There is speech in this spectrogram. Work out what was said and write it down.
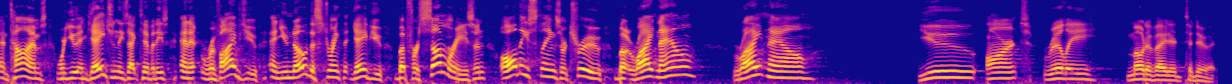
and times where you engaged in these activities and it revived you and you know the strength it gave you. But for some reason, all these things are true. But right now, right now, you aren't really motivated to do it.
